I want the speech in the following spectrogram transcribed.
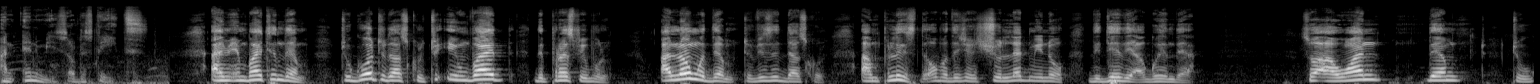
and enemies of the state. I'm inviting them to go to that school, to invite the press people along with them to visit that school. And please, the opposition should let me know the day they are going there. So I want them to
